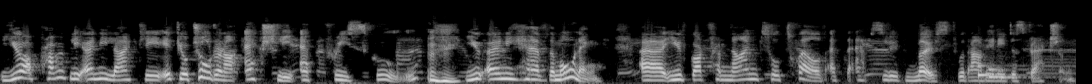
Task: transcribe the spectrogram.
you are probably only likely, if your children are actually at preschool, mm-hmm. you only have the morning. Uh, you've got from 9 till 12 at the absolute most without any distraction.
